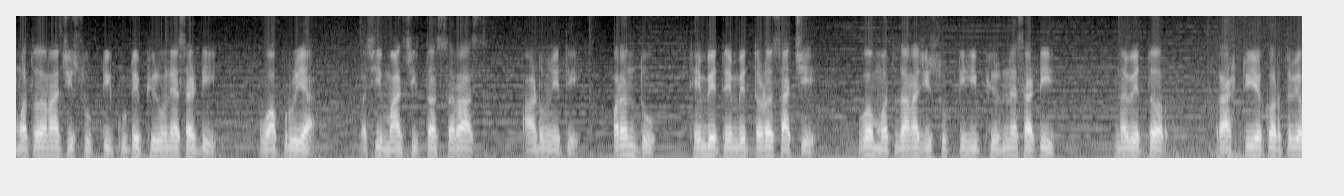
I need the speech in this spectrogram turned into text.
मतदानाची सुट्टी कुठे फिरवण्यासाठी वापरूया? अशी मानसिकता सर्रास आढळून येते. परंतु थेंबे थेंबे तळ साचे व मतदानाची सुट्टी ही फिरण्यासाठी नव्हे तर राष्ट्रीय कर्तव्य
